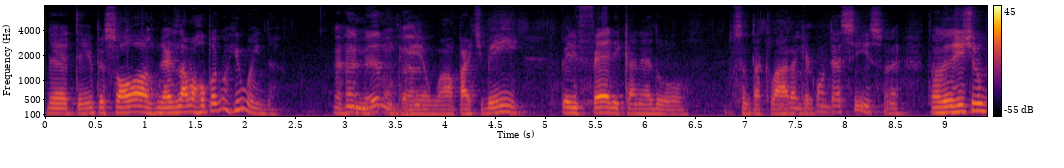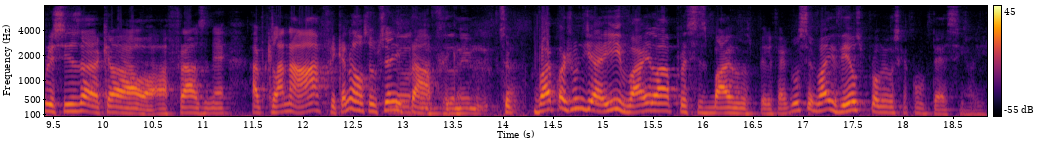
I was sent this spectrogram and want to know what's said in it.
né, tem o pessoal, as mulheres lavam roupa no rio ainda. É mesmo, cara? Tem uma parte bem periférica, né, do, do Santa Clara que acontece isso, né? Então a gente não precisa aquela a frase, né? Ah, porque lá na África, não, você não precisa ir pra África. Muito, você vai para Jundiaí, vai lá para esses bairros periféricos, você vai ver os problemas que acontecem aí.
